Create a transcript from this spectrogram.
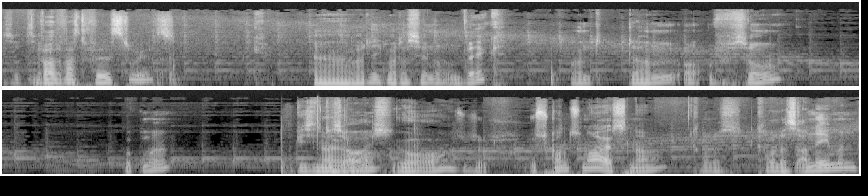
So, zack, Was, was willst du jetzt? Äh, warte, ich mach das hier noch im Weg. Und dann, oh, so. Guck mal. Wie sieht das Naja, aus? Ja, das ist ganz nice, ne? Kann man das, kann man das annehmen?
